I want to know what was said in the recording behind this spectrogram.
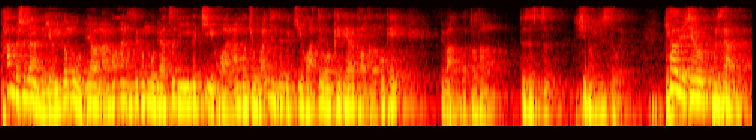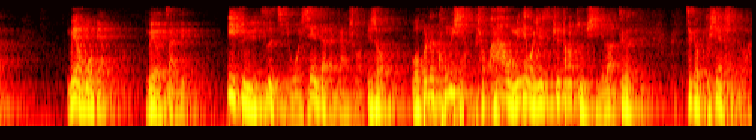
他们是这样的，有一个目标，然后按照这个目标制定一个计划，然后去完成这个计划，最后 KPI 考核 OK，对吧？我做到了，这是指系统性思维。跳跃性不是这样子的，没有目标，没有战略。立足于自己，我现在能干什么？比如说，我不能空想，说啊，我明天我就去当主席了，这个这个不现实，对吧？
